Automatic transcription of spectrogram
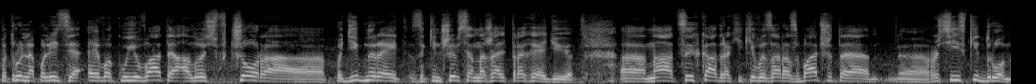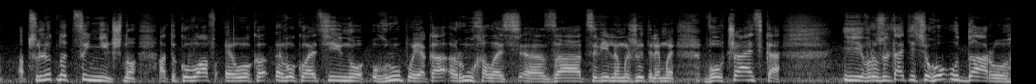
патрульна поліція евакуювати. Але ось вчора е, подібний рейд закінчився, на жаль, трагедією. На цих кадрах, які ви зараз бачите, російський дрон абсолютно цинічно атакував еваку- евакуаційну групу, яка рухалась е, за цивільними жителями Вовчанська. І в результаті цього удару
